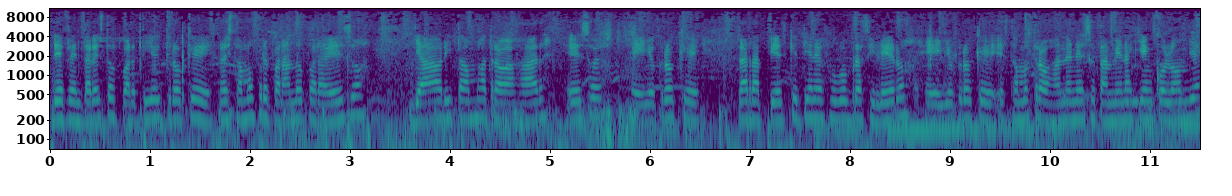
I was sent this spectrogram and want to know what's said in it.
de enfrentar estos partidos y creo que nos estamos preparando para eso. Ya ahorita vamos a trabajar eso, eh, yo creo que la rapidez que tiene el fútbol brasilero. eh, yo creo que estamos trabajando en eso también aquí en Colombia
